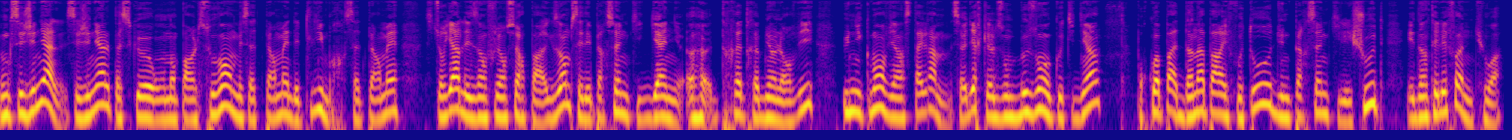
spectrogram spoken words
Donc c'est génial, c'est génial parce qu'on en parle souvent, mais ça te permet d'être libre. Ça te permet, si tu regardes les influenceurs par exemple, c'est des personnes qui gagnent euh, très très bien leur vie uniquement via Instagram. Ça veut dire qu'elles ont besoin au quotidien, pourquoi pas, d'un appareil photo, d'une personne qui les shoot et d'un téléphone, tu vois.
